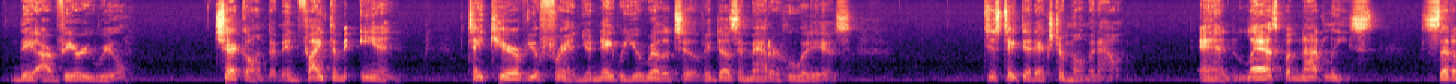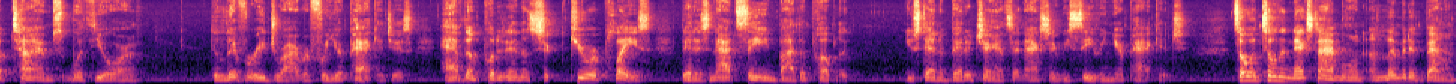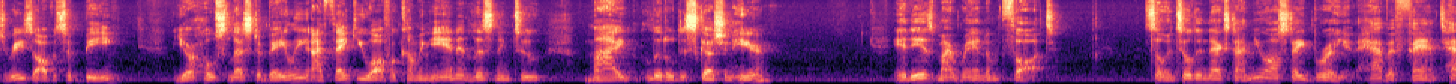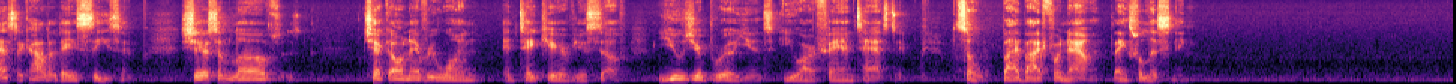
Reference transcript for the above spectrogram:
They are very real. Check on them, invite them in. Take care of your friend, your neighbor, your relative. It doesn't matter who it is. Just take that extra moment out. And last but not least, set up times with your delivery driver for your packages. Have them put it in a secure place that is not seen by the public. You stand a better chance at actually receiving your package. So until the next time on Unlimited Boundaries, Officer B, your host Lester Bailey, I thank you all for coming in and listening to my little discussion here. It is my random thought. So until the next time, you all stay brilliant. Have a fantastic holiday season. Share some love, check on everyone, and take care of yourself. Use your brilliance. You are fantastic. So, bye bye for now. Thanks for listening.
